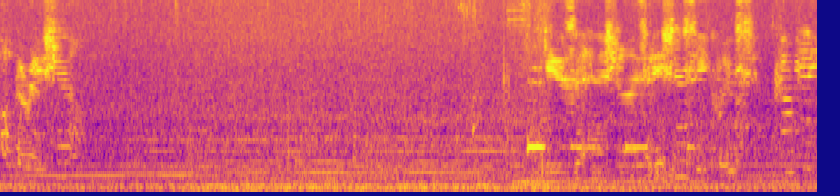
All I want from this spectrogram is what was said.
operational. User initialization sequence complete.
